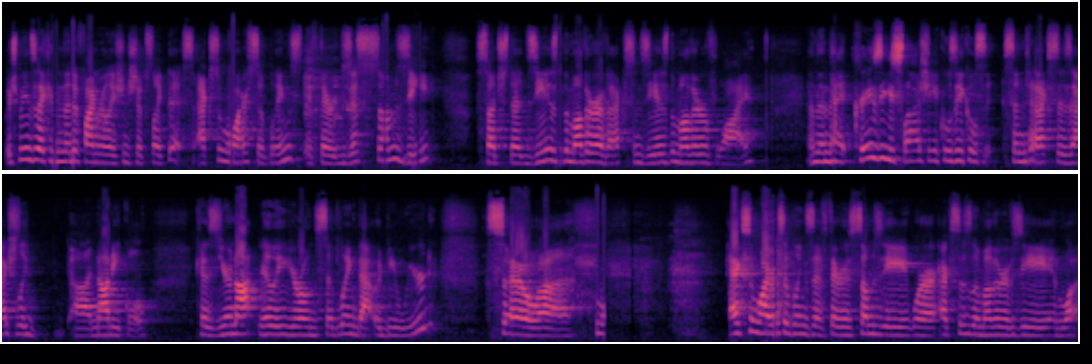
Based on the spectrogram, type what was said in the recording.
Which means I can then define relationships like this. X and Y are siblings if there exists some Z such that Z is the mother of X and Z is the mother of Y. And then that crazy slash equals equals syntax is actually uh, not equal because you're not really your own sibling. That would be weird. So uh, x and y are siblings if there is some z where x is the mother of z and y,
